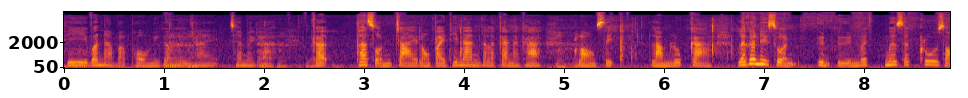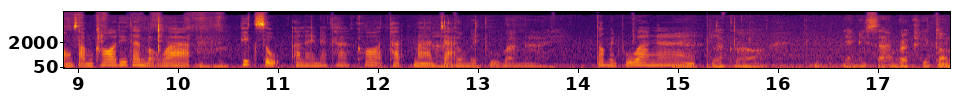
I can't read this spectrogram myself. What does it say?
ที่วัดนาบะพงนี่ก็มีให้ใช่ไหมคะอ่าฮะก็ถ้าสนใจลองไปที่นั่นก็แล้วกันนะคะอือฮึคลองสิทธิ์ลำลูกกา แล้วก็ในส่วนอื่น ๆ เมื่อเมื่อสักครู่สองสามข้อที่ท่านบอกว่าอือฮึภิกษุอะไรนะคะ ข้อถัดมาจากต้องเป็นผู้ว่าง่าย ต้องเป็นผู้ว่าง่าย แล้วก็อย่างที่สามก็คือต้อง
